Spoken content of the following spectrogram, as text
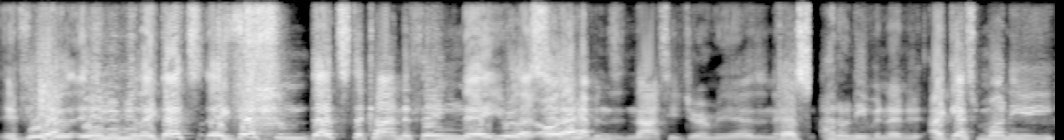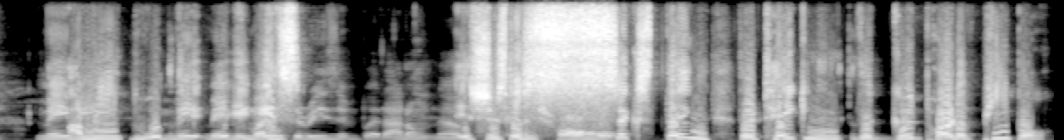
If you, Yeah. you know what I mean, like that's like that's some that's the kind of thing that you were like, oh, that happens in Nazi Germany, doesn't it? I don't even under, I guess money maybe. I mean, wh- may, maybe money's the reason, but I don't know. It's just a control. sixth thing. They're taking the good part of people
